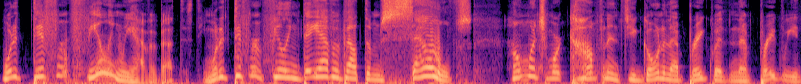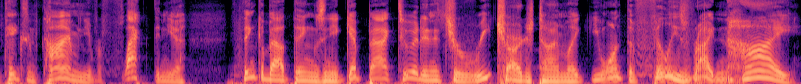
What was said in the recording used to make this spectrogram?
What a different feeling we have about this team. What a different feeling they have about themselves. How much more confidence you go into that break with, and that break where you take some time and you reflect and you think about things and you get back to it and it's your recharge time. Like you want the Phillies riding high.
